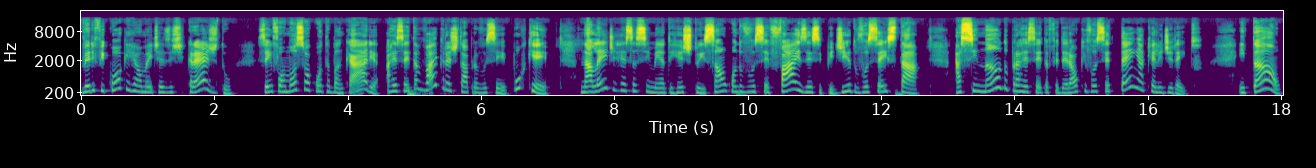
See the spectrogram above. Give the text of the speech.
verificou que realmente existe crédito, você informou sua conta bancária, a Receita vai acreditar para você. Por quê? Na lei de ressarcimento e restituição, quando você faz esse pedido, você está assinando para a Receita Federal que você tem aquele direito. Então,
